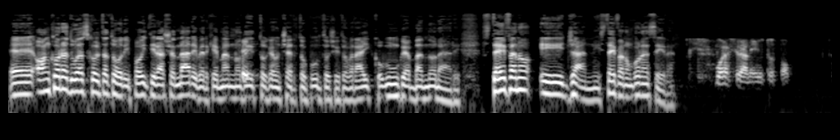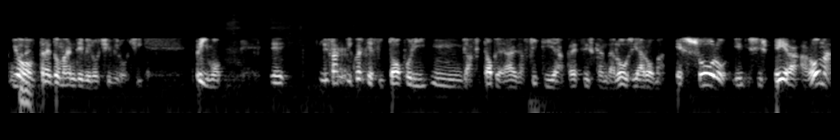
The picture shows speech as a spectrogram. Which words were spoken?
Eh, ho ancora due ascoltatori, poi ti lascio andare perché mi hanno detto che a un certo punto ci dovrai comunque abbandonare. Stefano e Gianni. Stefano, buonasera. Buonasera a lei, dottor Pop. Io ho tre domande veloci veloci. Primo, eh, il fatto di questi affittopoli, mh, affittopoli, eh, affitti a prezzi scandalosi a Roma è solo, si spera, a Roma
